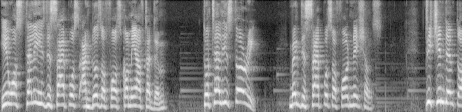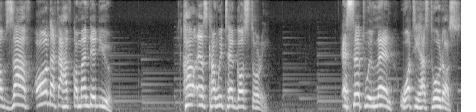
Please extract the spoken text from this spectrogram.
He was telling His disciples and those of us coming after them to tell His story. Make disciples of all nations, teaching them to observe all that I have commanded you. How else can we tell God's story? Except we learn what He has told us.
